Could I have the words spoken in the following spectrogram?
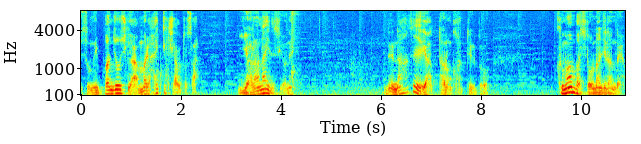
その一般常識があんまり入ってきちゃうとさやらないですよね。でなぜやったのかっていうとクマンバチと同じなんだよ。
